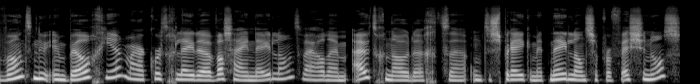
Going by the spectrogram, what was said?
woont nu in België, maar kort geleden was hij in Nederland. Wij hadden hem uitgenodigd uh, om te spreken met Nederlandse professionals.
